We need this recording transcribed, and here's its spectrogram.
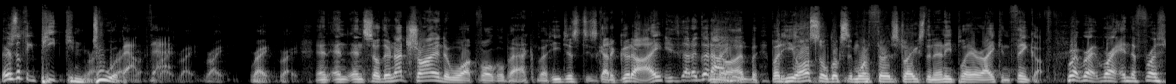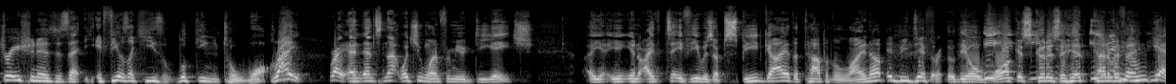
There's nothing Pete can do about that. Right, right, right, right. Right, and and and so they're not trying to walk Vogelbach, but he just he's got a good eye. He's got a good You know, eye. Uh, but, but he also looks at more third strikes than any player I can think of. Right, right, right. And the frustration is, is that it feels like he's looking to walk. Right, right, and that's not what you want from your DH. Uh, you, you know, I'd say if he was a speed guy at the top of the lineup, It'd be different. The, the old E- walk as good as a hit kind of a thing. Yeah,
